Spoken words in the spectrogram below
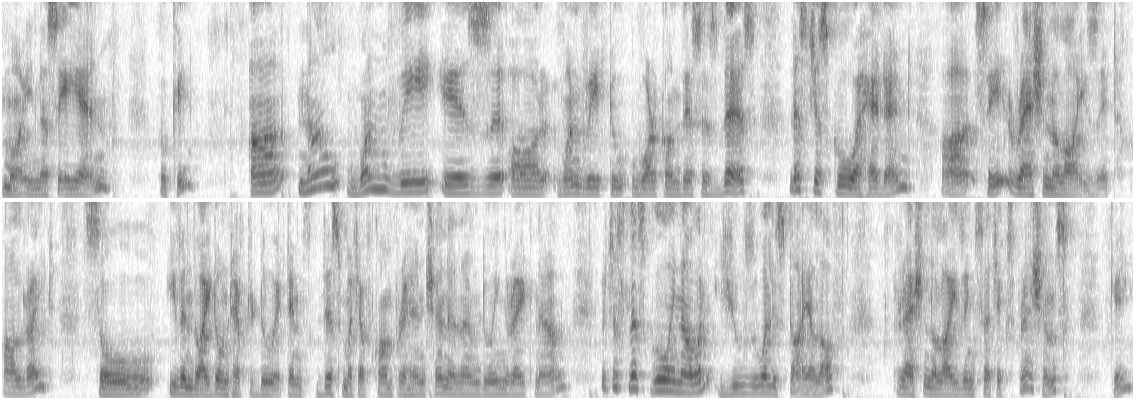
minus an okay? Uh, now one way is uh, or one way to work on this is this. Let's just go ahead and uh, say rationalize it all right? So even though I don't have to do it in this much of comprehension as I'm doing right now we just let's go in our usual style of rationalizing such expressions okay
